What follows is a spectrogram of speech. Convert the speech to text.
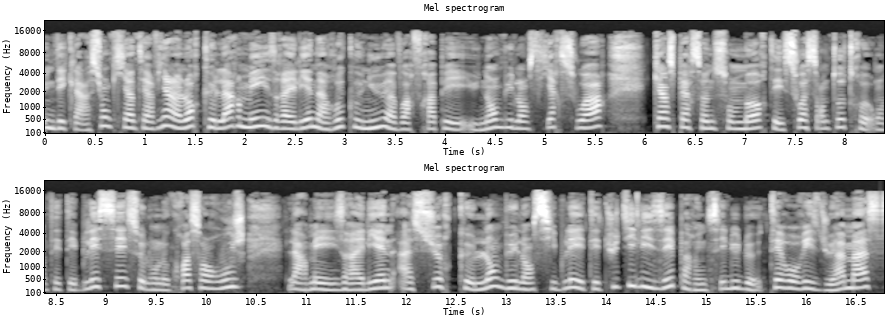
Une déclaration qui intervient alors que l'armée israélienne a reconnu avoir frappé une ambulance hier soir. 15 personnes sont mortes et 60 autres ont été blessées selon le Croissant Rouge. L'armée israélienne assure que l'ambulance ciblée était utilisée par une cellule terroriste du Hamas.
